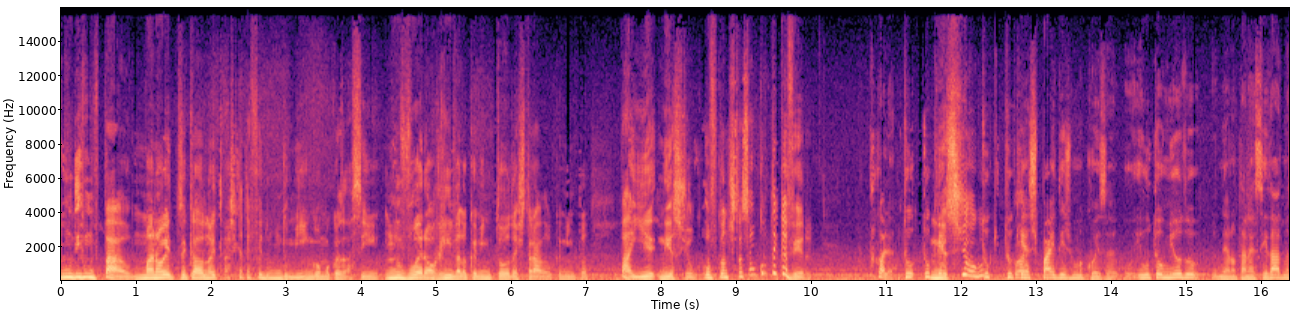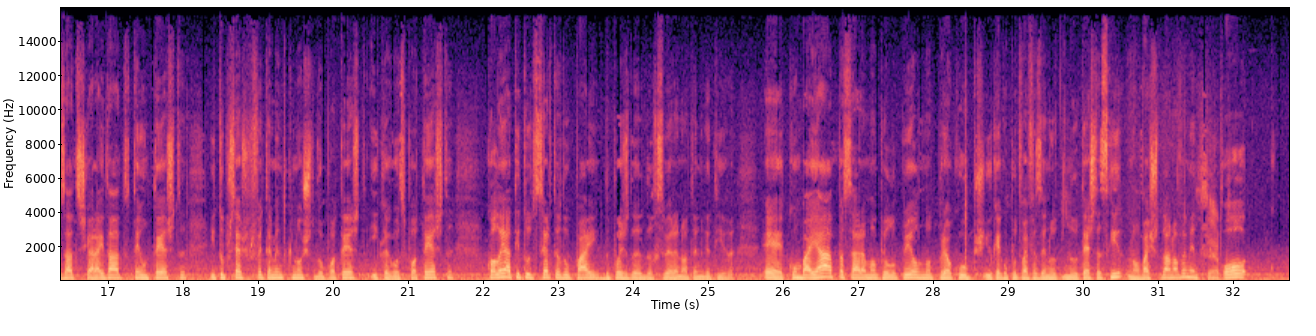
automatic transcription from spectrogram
Um dia, pá, uma noite, aquela noite, acho que até foi de um domingo ou uma coisa assim. Um nevoeiro horrível o caminho todo, a estrada, o caminho todo. Pá, e nesse jogo houve contestação, como tem que haver. Porque olha, tu, tu, que, Nesse jogo, tu, tu que és pai, diz-me uma coisa: o, o teu miúdo ainda não está nessa idade, mas há de chegar à idade, tem um teste e tu percebes perfeitamente que não estudou para o teste e cagou-se para o teste. Qual é a atitude certa do pai depois de, de receber a nota negativa? É cumbaiá, passar a mão pelo pelo, não te preocupes, e o que é que o puto vai fazer no, no teste a seguir? Não vai estudar novamente. Certo. Ou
